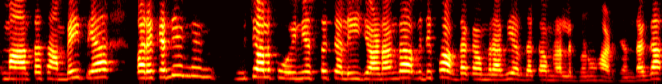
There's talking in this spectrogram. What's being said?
ਸਮਾਨ ਤਾਂ ਸਾਂਭੇ ਹੀ ਪਿਆ, ਪਰ ਕਹਿੰਦੀ ਚੱਲ ਕੋਈ ਨਹੀਂ ਅਸੀਂ ਤਾਂ ਚਲੀ ਜਾਣਾਗਾ। ਵੀ ਦੇਖੋ, ਆਪਦਾ ਕਮਰਾ ਵੀ ਆਪਦਾ ਕਮਰਾ ਲੱਗਣੋਂ ਹਟ ਜਾਂਦਾਗਾ।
